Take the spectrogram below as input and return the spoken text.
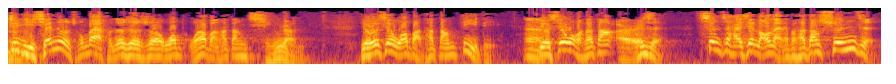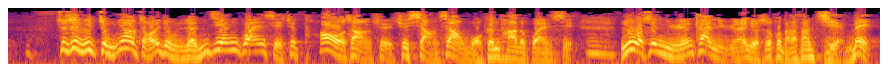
就以前那种崇拜，很多时候说我我要把他当情人，有一些我要把他当弟弟，嗯有些我把他当儿子，甚至还有一些老奶奶把他当孙子，就是你总要找一种人间关系去套上去，去想象我跟他的关系。嗯如果是女人看女人，有时候会把她当姐妹。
